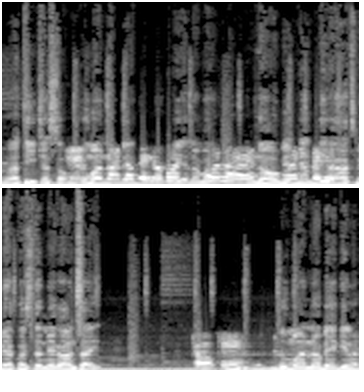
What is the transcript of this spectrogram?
you want to teach us something? Woman not beg. Wait, no, man. no, me, they ask me a question, me answer it. Okay. Woman not beg, you know?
